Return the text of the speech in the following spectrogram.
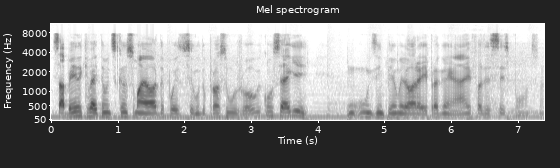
sabendo que vai ter um descanso maior depois do segundo do próximo jogo e consegue um, um desempenho melhor aí para ganhar e fazer esses seis pontos. Né?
